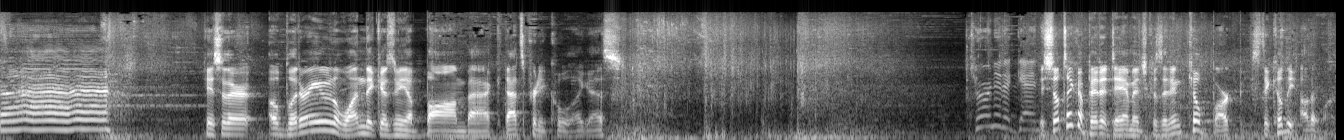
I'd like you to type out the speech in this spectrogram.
Ah. Okay, so they're obliterating the one that gives me a bomb back. That's pretty cool, I guess. Turn it again. They still take a bit of damage because they didn't kill Bark Beast. They killed the other one.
